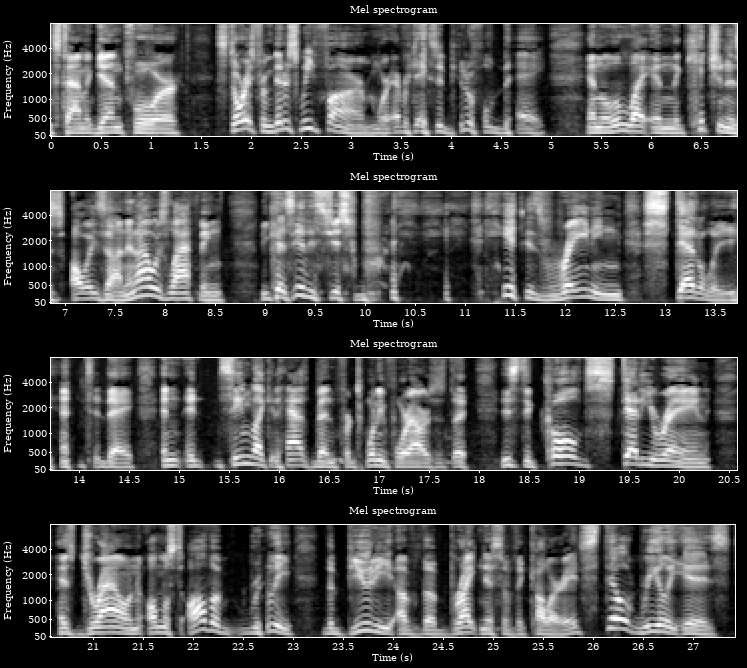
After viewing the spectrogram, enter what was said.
It's time again for stories from Bittersweet Farm, where every day is a beautiful day, and the little light and the kitchen is always on. And I was laughing because it is just it is raining steadily today, and it seemed like it has been for 24 hours. It's the, it's the cold, steady rain has drowned almost all the really the beauty of the brightness of the color. It still really is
